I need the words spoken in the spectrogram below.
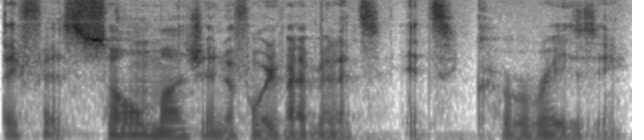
they fit so much into 45 minutes. It's crazy,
